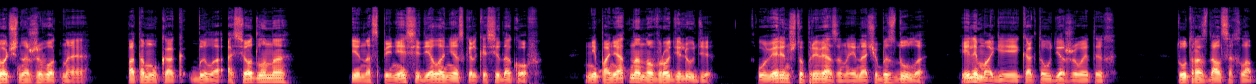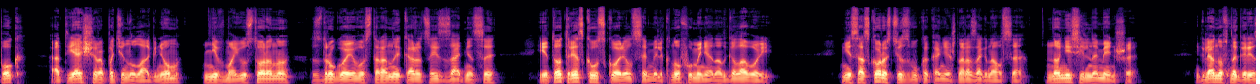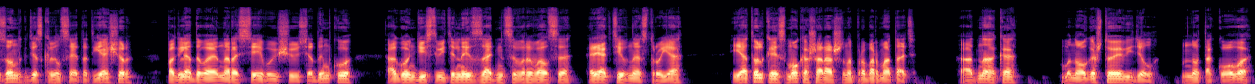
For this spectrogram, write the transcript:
Точно животное, потому как было оседлано, и на спине сидело несколько седаков. Непонятно, но вроде люди. Уверен, что привязаны, иначе бы сдуло. Или магией как-то удерживает их. Тут раздался хлопок, от ящера потянуло огнем, не в мою сторону, с другой его стороны, кажется, из задницы, и тот резко ускорился, мелькнув у меня над головой. Не со скоростью звука, конечно, разогнался, но не сильно меньше. Глянув на горизонт, где скрылся этот ящер, поглядывая на рассеивающуюся дымку, огонь действительно из задницы вырывался, реактивная струя, я только и смог ошарашенно пробормотать. Однако, много что я видел, но такого...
